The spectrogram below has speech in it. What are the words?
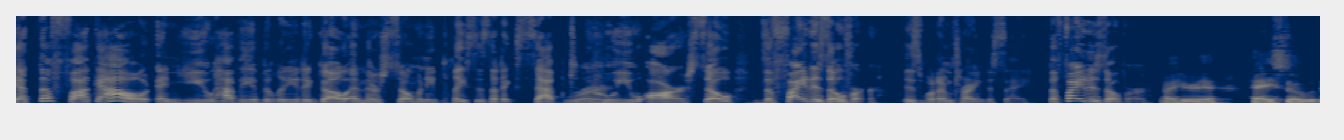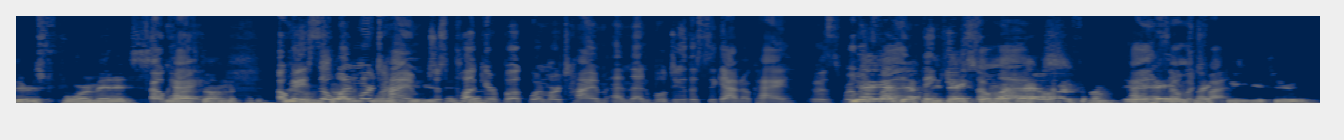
Get the fuck out and you have the ability to go and there's so many places that accept Right. who you are. So the fight is over is what I'm trying to say. The fight is over. I hear you. Hey, so there's four minutes Okay. left on the. Okay, Zoom, so one more time, give you a just plug your book one more time and then we'll do this again, okay? It was really yeah, yeah, definitely. Thank you Thanks so much. I had a lot of fun. I had hey, so it was much nice fun. meeting you too.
